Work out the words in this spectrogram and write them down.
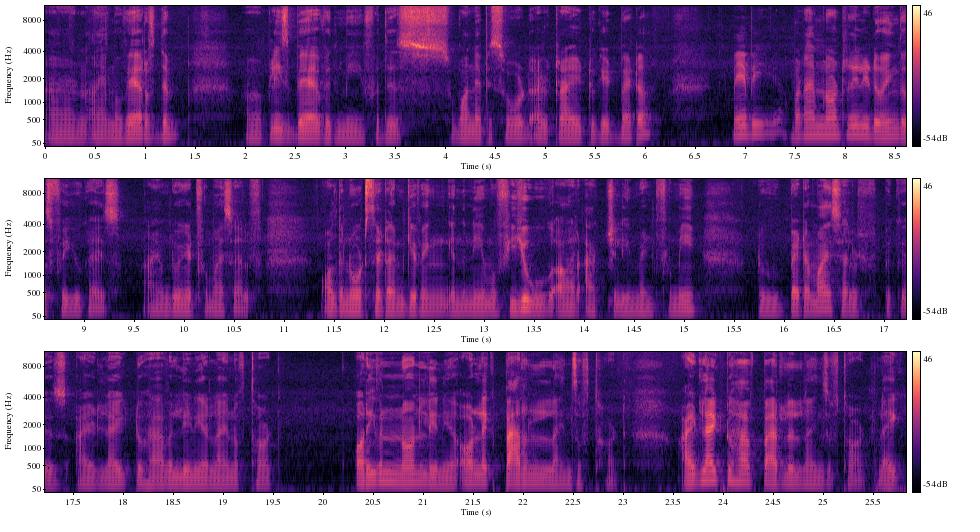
and I am aware of them. Uh, please bear with me for this one episode. I'll try to get better, maybe, but I'm not really doing this for you guys. I am doing it for myself. All the notes that I'm giving in the name of you are actually meant for me to better myself because I like to have a linear line of thought or even non linear or like parallel lines of thought. I'd like to have parallel lines of thought, like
